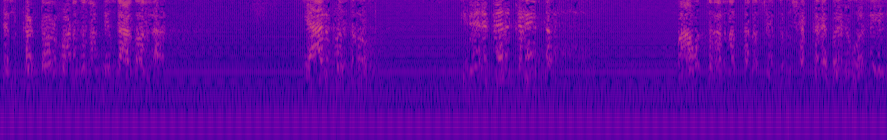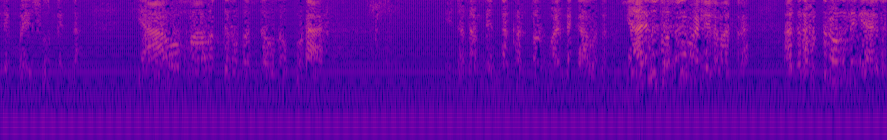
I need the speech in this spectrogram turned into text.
ಇದನ್ನು ಕಂಟ್ರೋಲ್ ಮಾಡೋದು ನಮ್ಮಿಂದ ಆಗೋಲ್ಲ. ಯಾರು ಬಂದ್ರು, ಬೇರೆ ಬೇರೆ ಕಡೆ ತಮ್ಮ ಮಾವತರನ್ನ ತರಿಸಿದ್ರು ಸಕ್ಕರೆ ಬೈರುವಲ್ಲಿ ಇಲ್ಲಿ ಬಯಸುವುದಿಲ್ಲ ಯಾವ ಮಾವತರು ಬಂದವನು ಕೂಡ ಇದು ನಮ್ಮಿಂದ ಕಂಟ್ರೋಲ್ ಮಾಡ್ಲಿಕ್ಕಾಗೋದಿಲ್ಲ ಯಾರಿಗೂ ತೊಂದರೆ ಮಾಡಲಿಲ್ಲ ಮಾತ್ರ. ಅದರ ಹತ್ರ ಹೋಗ್ಲಿಕ್ಕೆ ಯಾರಿಗೂ.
